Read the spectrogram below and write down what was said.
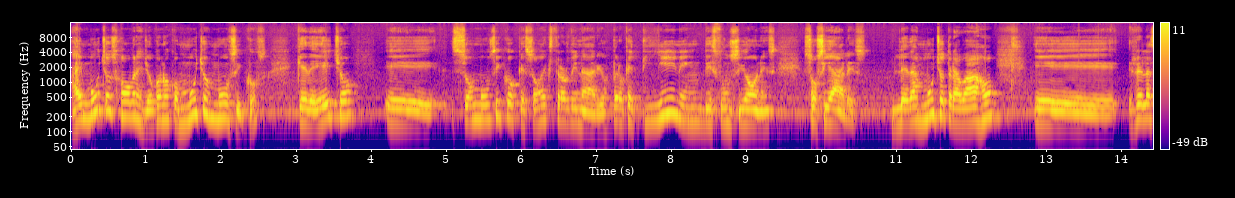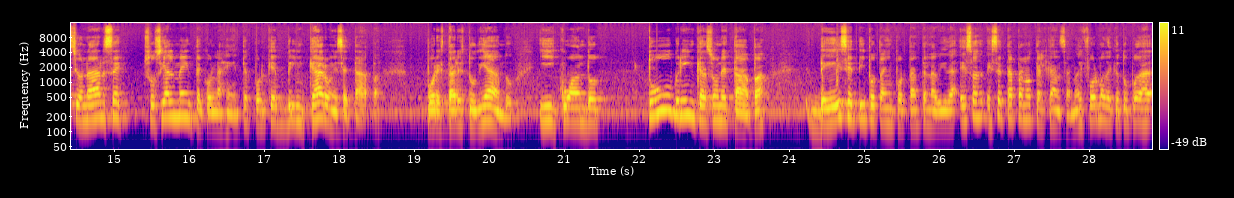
Hay muchos jóvenes, yo conozco muchos músicos que de hecho eh, son músicos que son extraordinarios, pero que tienen disfunciones sociales le da mucho trabajo eh, relacionarse socialmente con la gente porque brincaron esa etapa por estar estudiando. Y cuando tú brincas una etapa de ese tipo tan importante en la vida, esa, etapa no te alcanza. No hay forma de que tú puedas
